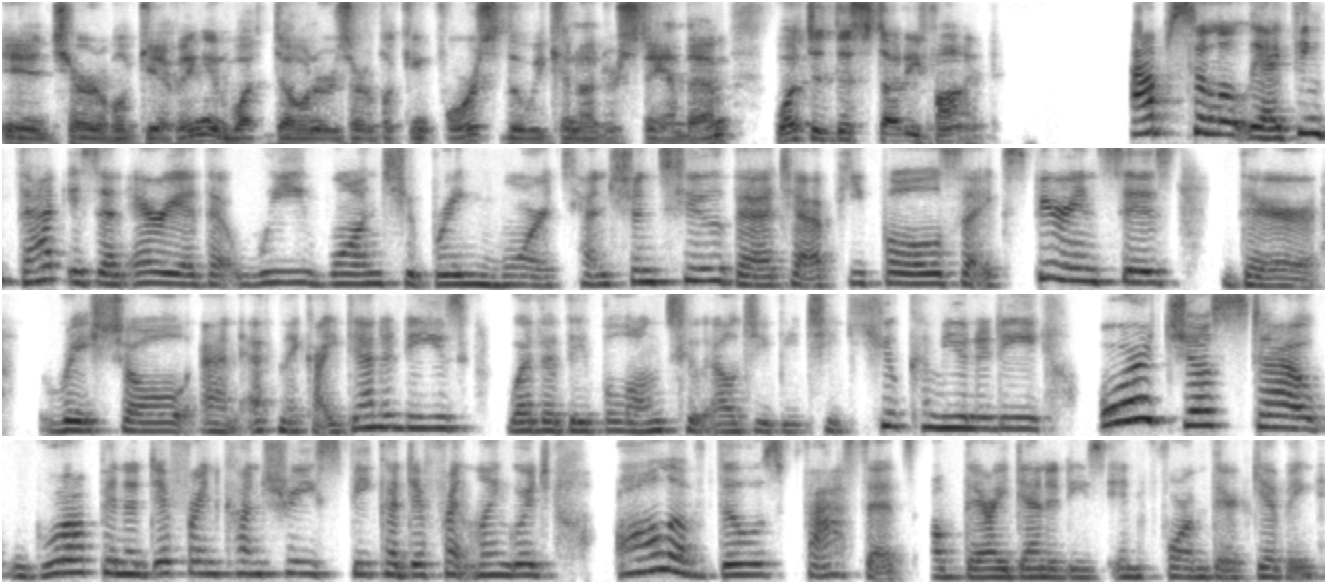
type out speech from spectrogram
in charitable giving and what donors are looking for so that we can understand them. What did this study find? Absolutely. I think that is an area that we want to bring more attention to that uh, people's experiences, their racial and ethnic identities, whether they belong to LGBTQ community or just uh, grew up in a different country, speak a different language, all of those facets of their identities inform their giving.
